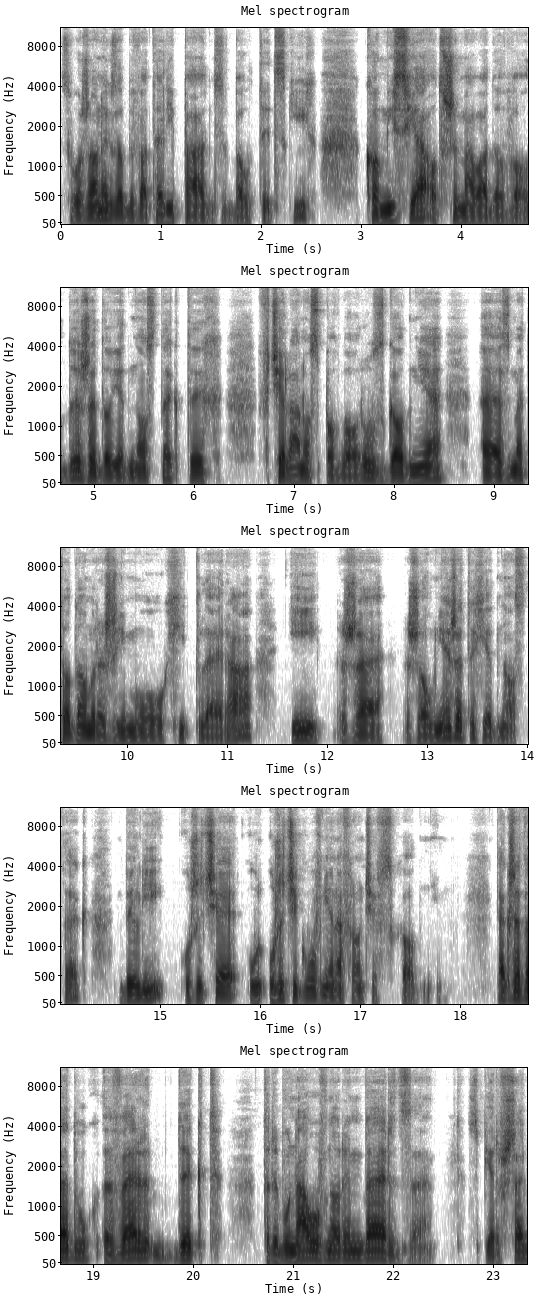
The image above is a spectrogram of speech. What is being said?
złożonych z obywateli państw bałtyckich, komisja otrzymała dowody, że do jednostek tych wcielano z poboru zgodnie e, z metodą reżimu Hitlera i że żołnierze tych jednostek byli użycie, użyci głównie na froncie wschodnim. Także według werdykt Trybunału w Norymberdze z 1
